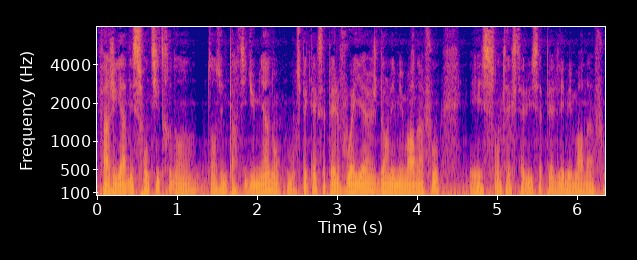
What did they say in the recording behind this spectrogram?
enfin j'ai gardé son titre dans dans une partie du mien. Donc mon spectacle s'appelle Voyage dans les mémoires d'un fou et son texte à lui s'appelle Les mémoires d'un fou.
